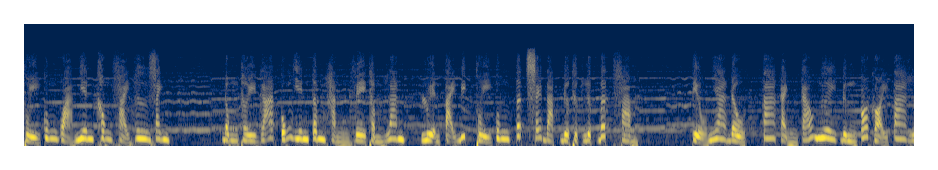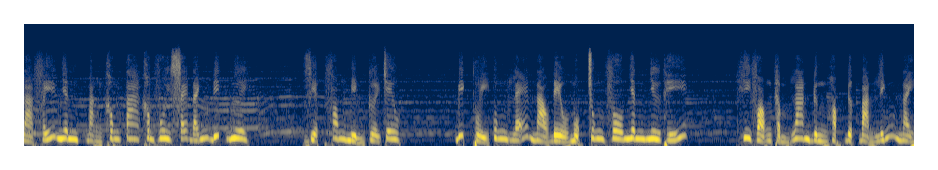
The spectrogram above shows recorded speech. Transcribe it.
Thủy Cung quả nhiên không phải hư danh. Đồng thời gã cũng yên tâm hẳn về thẩm lan, luyện tại Bích Thủy Cung tất sẽ đạt được thực lực bất phàm. Tiểu nha đầu, ta cảnh cáo ngươi đừng có gọi ta là phế nhân bằng không ta không vui sẽ đánh đít ngươi. Diệp Phong mỉm cười trêu. Bích Thủy Cung lẽ nào đều mục trung vô nhân như thế. Hy vọng thẩm lan đừng học được bản lĩnh này.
